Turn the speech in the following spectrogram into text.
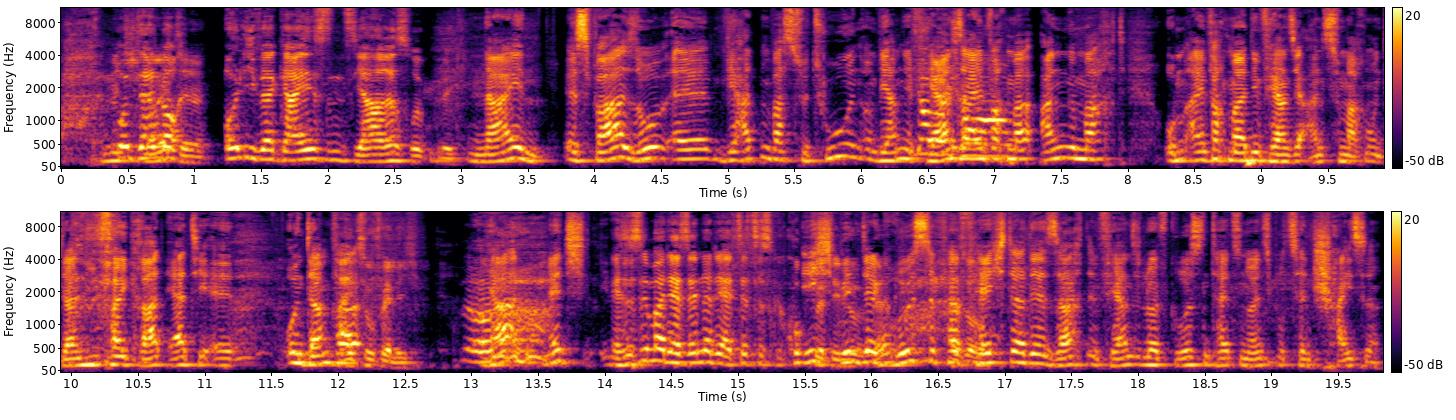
Ach, Mensch, und dann Leute. noch Oliver Geissens Jahresrückblick. Nein, es war so, äh, wir hatten was zu tun und wir haben den Ja, Fernseher klar. einfach mal angemacht, um einfach mal den Fernseher anzumachen. Und dann lief halt gerade RTL. Und dann war. Zufällig. Ja, Mensch, Es ist immer der Sender, der als letztes geguckt wird. ich bin der ne? größte Also, Verfechter, der sagt, im Fernsehen läuft größtenteils 90% Scheiße.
